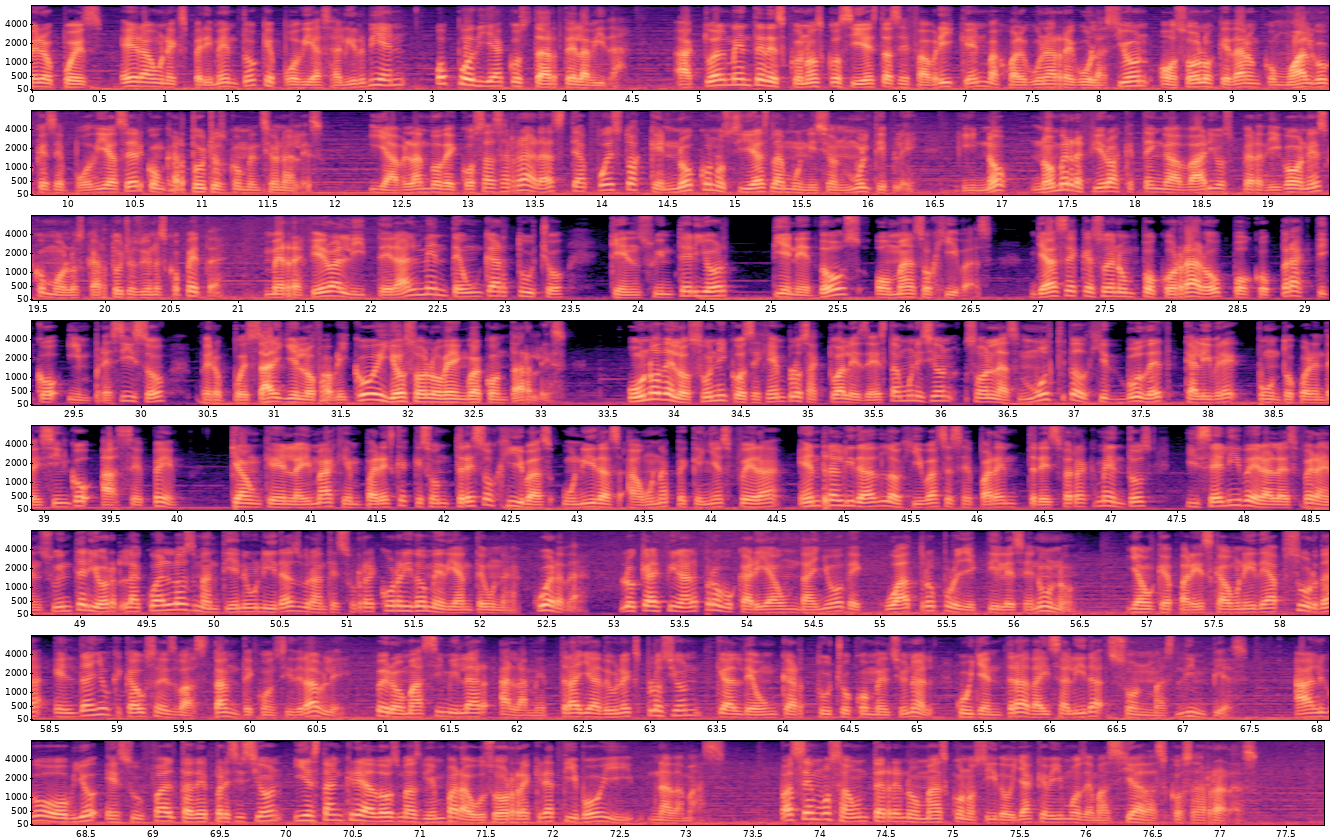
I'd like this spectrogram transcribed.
pero pues era un experimento que podía salir bien o podía costarte la vida. Actualmente desconozco si estas se fabriquen bajo alguna regulación o solo quedaron como algo que se podía hacer con cartuchos convencionales. Y hablando de cosas raras, te apuesto a que no conocías la munición múltiple. Y no, no me refiero a que tenga varios perdigones como los cartuchos de una escopeta. Me refiero a literalmente un cartucho que en su interior tiene dos o más ojivas. Ya sé que suena un poco raro, poco práctico, impreciso, pero pues alguien lo fabricó y yo solo vengo a contarles. Uno de los únicos ejemplos actuales de esta munición son las Multiple Hit Bullet calibre .45 ACP, que aunque en la imagen parezca que son tres ojivas unidas a una pequeña esfera, en realidad la ojiva se separa en tres fragmentos y se libera la esfera en su interior, la cual los mantiene unidas durante su recorrido mediante una cuerda, lo que al final provocaría un daño de cuatro proyectiles en uno y aunque parezca una idea absurda, el daño que causa es bastante considerable, pero más similar a la metralla de una explosión que al de un cartucho convencional, cuya entrada y salida son más limpias. Algo obvio es su falta de precisión y están creados más bien para uso recreativo y nada más. Pasemos a un terreno más conocido ya que vimos demasiadas cosas raras.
